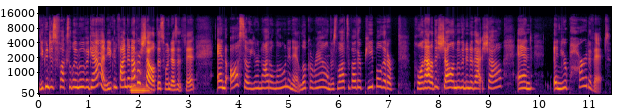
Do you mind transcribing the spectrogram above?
You can just flexibly move again. You can find another mm. shell if this one doesn't fit. And also, you're not alone in it. Look around. There's lots of other people that are pulling out of this shell and moving into that shell, and and you're part of it.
